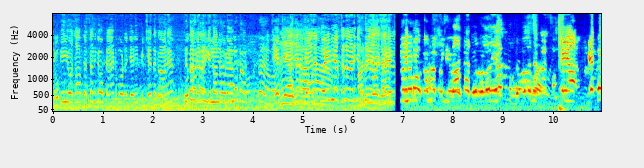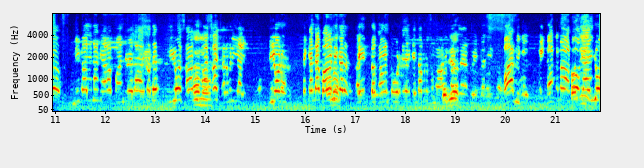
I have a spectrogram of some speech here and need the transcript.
ਕਿਉਂਕਿ ਈਓ ਸਾਹਿਬ ਦੱਸਣਗੇ ਉਹ 65 ਫੁੱਟ ਜਿਹੜੀ ਪਿੱਛੇ ਦੁਕਾਨ ਆ ਉਹਦਾ ਸ਼ਟਰ ਕਿੰਨਾ ਤੋੜਿਆ ਜੇ ਜਾਇਜ਼ ਨਾ ਜਾਇਜ਼ ਕੋਈ ਵੀ ਅਫਸਰ ਆਣ ਕੇ ਫੜੀ ਸਾਡੇ ਵੇਖੋ ਨਿਗਾ ਜਿਹਾ ਨਿਆਰਾ 5 ਵਜੇ ਦਾ ਆਇਆ ਤੇ ਈਓ ਸਾਹਿਬ ਨੂੰ ਮਾਸਾ ਸ਼ਰਮ ਨਹੀਂ ਆਈ। ਈਓ ਨੂੰ। ਤੇ ਕਹਿੰਦਾ ਬਾਹਰ ਨਿਕਲ। ਅਸੀਂ ਦੁਕਾਨ ਤੋੜ ਕੇ ਕਹਿੰਦਾ ਮੈਨੂੰ ਸਮਾਨ ਨਿਕਲ ਲੈ ਤੂੰ ਇੱਦਾਂ ਦੀ ਬਾਹਰ ਨਿਕਲ। ਐਡਾ ਘਨਾਟ ਹੋ ਗਿਆ ਈਓ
